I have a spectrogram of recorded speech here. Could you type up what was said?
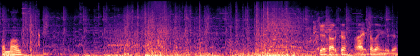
Tamam. Jet arka. Arkadan geliyor.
